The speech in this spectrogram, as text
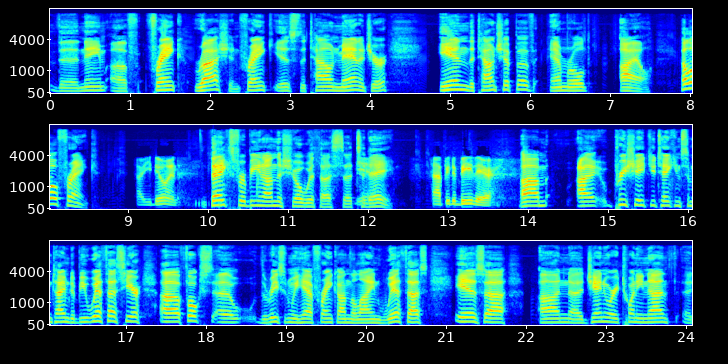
the name of Frank Rush, and Frank is the town manager in the township of Emerald Isle. Hello, Frank. How you doing? Thanks for being on the show with us uh, today. Happy to be there. Um, I appreciate you taking some time to be with us here. Uh, folks, uh, the reason we have Frank on the line with us is uh, on uh, January 29th, uh,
